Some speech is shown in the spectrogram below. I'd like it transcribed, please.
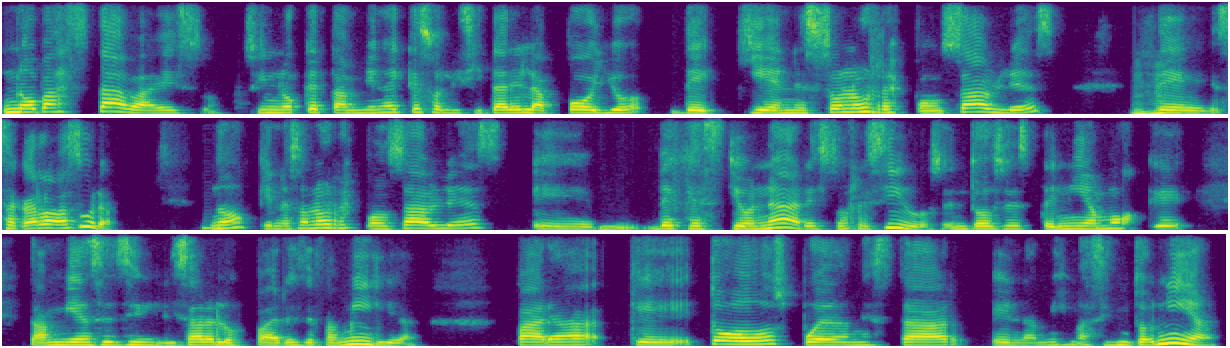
no bastaba eso, sino que también hay que solicitar el apoyo de quienes son los responsables uh -huh. de sacar la basura. ¿No? Quienes son los responsables eh, de gestionar estos residuos. Entonces teníamos que también sensibilizar a los padres de familia para que todos puedan estar en la misma sintonía,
